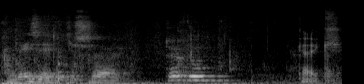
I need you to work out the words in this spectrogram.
Gaan we deze eventjes terug doen. Kijk.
